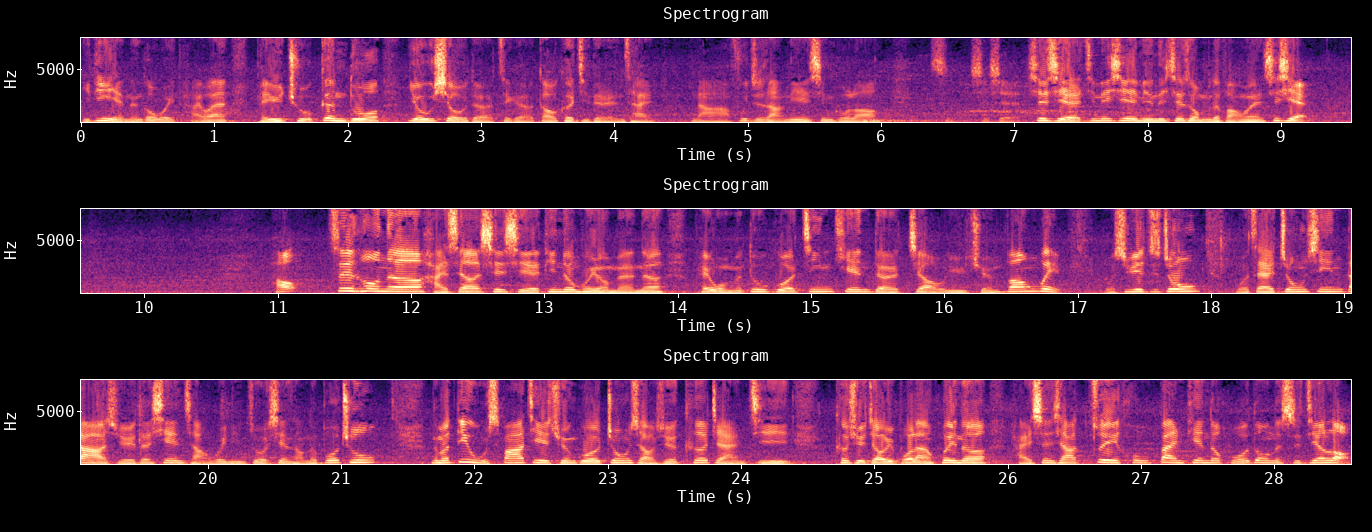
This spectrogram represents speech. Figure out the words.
一定也能够为台湾培育出更多优秀的这个高科技的人才。那副局长你也辛苦了，是谢谢谢谢，今天谢谢您的接受我们的访问，谢谢。好。最后呢，还是要谢谢听众朋友们呢，陪我们度过今天的教育全方位。我是岳志忠，我在中兴大学的现场为您做现场的播出。那么第五十八届全国中小学科展暨科学教育博览会呢，还剩下最后半天的活动的时间了。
